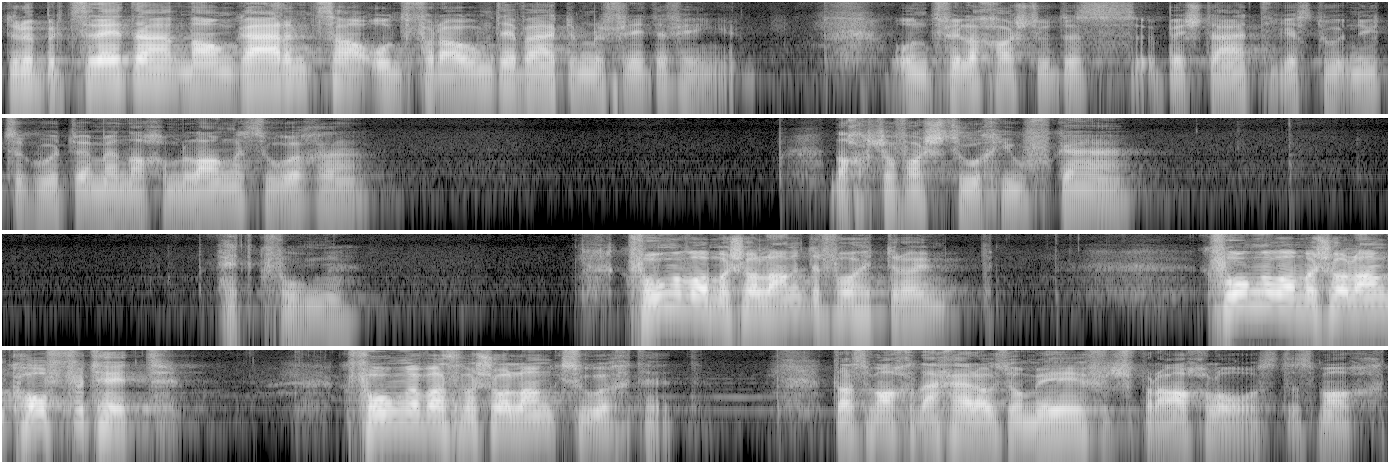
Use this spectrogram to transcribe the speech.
darüber zu reden, einander gern zu haben und vor allem, dann werden wir Frieden finden. Und vielleicht kannst du das bestätigen, es tut nicht so gut, wenn man nach einem langen Suchen, nach schon fast Suche aufgeben, hat gefunden. Gefunden, wo man schon lange davon hat träumt. Gefunden, wo man schon lange gehofft hat. Gefunden, was man schon lange gesucht hat. Das macht nachher also mehr sprachlos. Das macht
